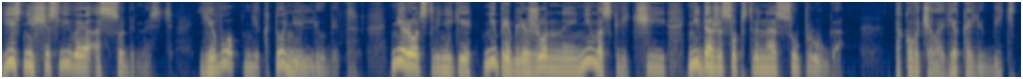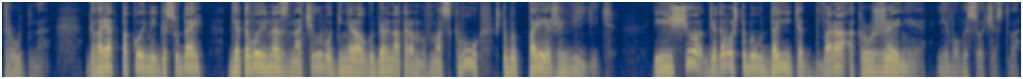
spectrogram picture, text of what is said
есть несчастливая особенность. Его никто не любит. Ни родственники, ни приближенные, ни москвичи, ни даже собственная супруга. Такого человека любить трудно. Говорят, покойный государь для того и назначил его генерал-губернатором в Москву, чтобы пореже видеть и еще для того, чтобы удалить от двора окружение его высочества,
